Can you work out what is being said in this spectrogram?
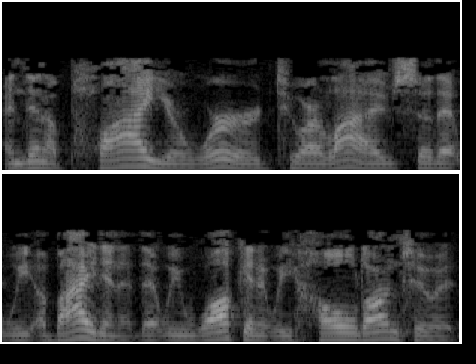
And then apply your word to our lives so that we abide in it, that we walk in it, we hold on to it.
